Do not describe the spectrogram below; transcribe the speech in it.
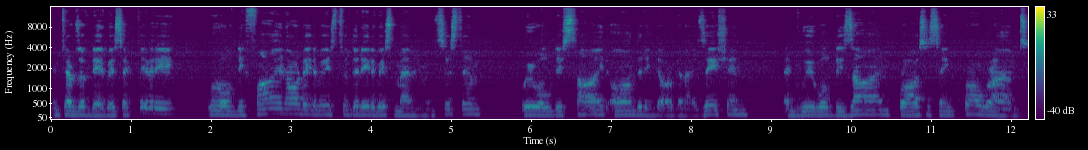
In terms of database activity, we will define our database to the database management system. We will decide on the data organization and we will design processing programs.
